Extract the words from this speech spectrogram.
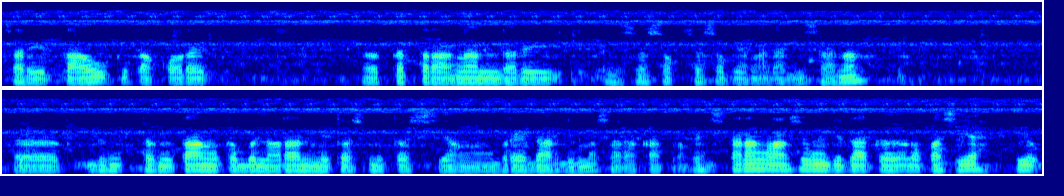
cari tahu, kita korek eh, keterangan dari sosok-sosok yang ada di sana den- tentang kebenaran mitos-mitos yang beredar di masyarakat. Oke, sekarang langsung kita ke lokasi ya. Yuk.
